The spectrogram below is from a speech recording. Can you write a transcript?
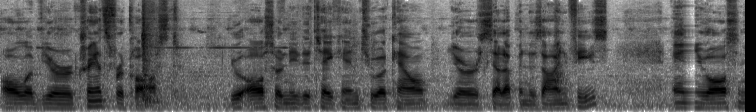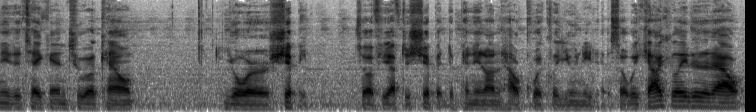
all of your transfer cost. You also need to take into account your setup and design fees. And you also need to take into account your shipping. So if you have to ship it depending on how quickly you need it. So we calculated it out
